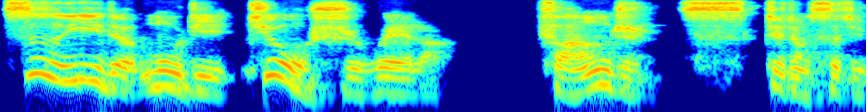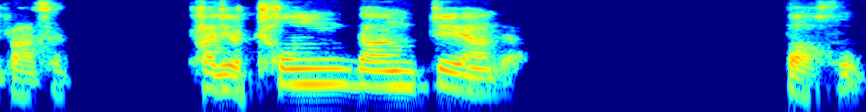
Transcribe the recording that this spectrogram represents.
自义的目的就是为了防止这种事情发生，他就充当这样的保护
